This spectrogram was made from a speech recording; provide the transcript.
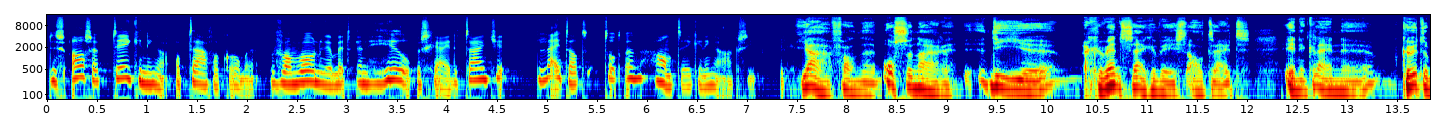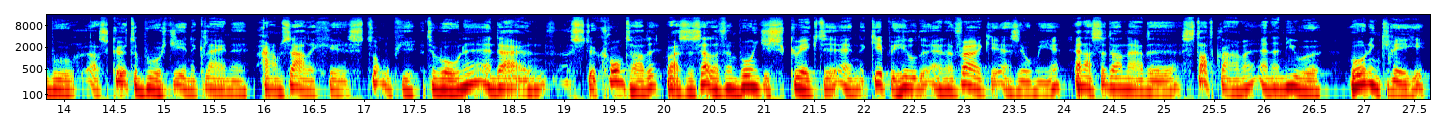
Dus als er tekeningen op tafel komen van woningen met een heel bescheiden tuintje, leidt dat tot een handtekeningenactie. Ja, van uh, Ossenaren die uh, gewend zijn geweest altijd in een klein uh, keuterboer, als keuterboertje in een kleine armzalig stolpje te wonen. En daar een, een, stuk grond hadden waar ze zelf hun boontjes kweekten en kippen hielden en een varken en zo meer. En als ze dan naar de stad kwamen en een nieuwe woning kregen,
